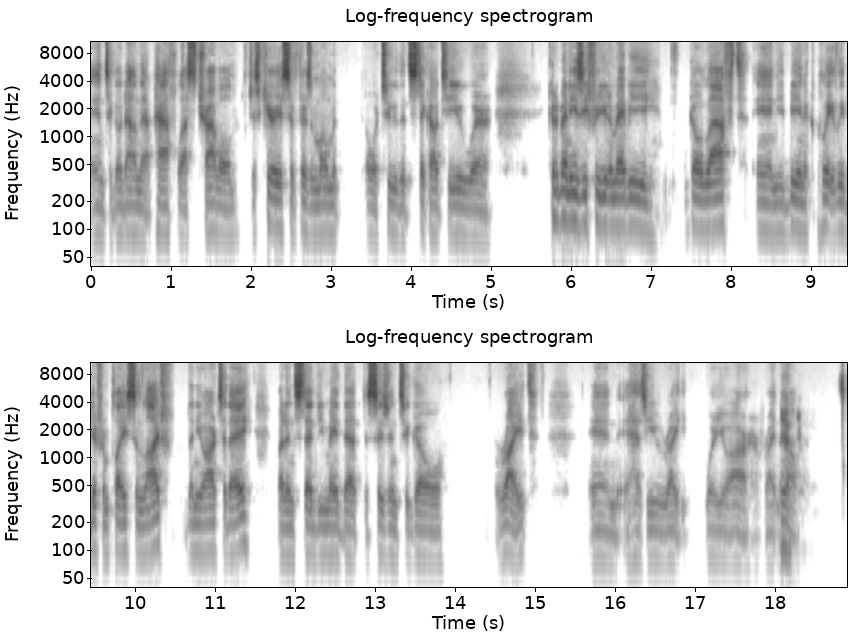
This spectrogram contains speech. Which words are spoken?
and to go down that path less traveled. Just curious if there's a moment or two that stick out to you where it could have been easy for you to maybe go left and you'd be in a completely different place in life than you are today, but instead you made that decision to go right, and it has you right where you are right now. Yeah.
